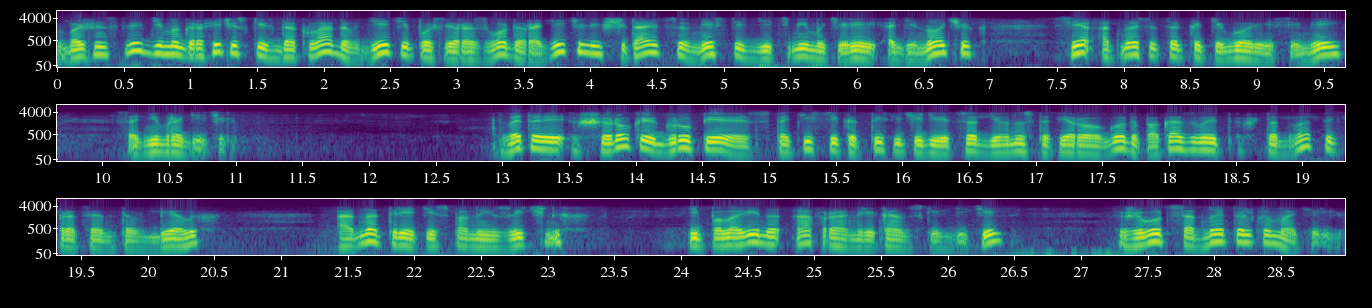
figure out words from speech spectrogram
В большинстве демографических докладов дети после развода родителей считаются вместе с детьми матерей-одиночек, все относятся к категории семей с одним родителем. В этой широкой группе статистика 1991 года показывает, что 20% белых, одна треть испаноязычных и половина афроамериканских детей живут с одной только матерью.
